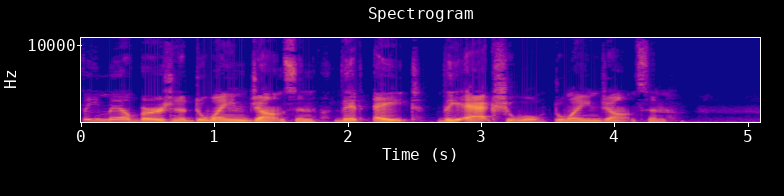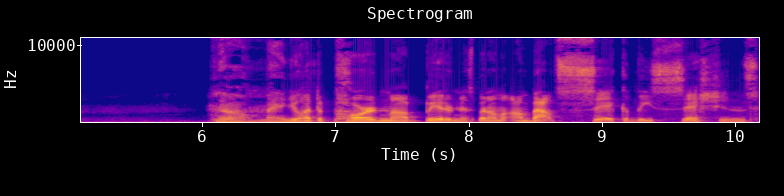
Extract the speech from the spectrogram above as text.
female version of Dwayne Johnson that ate the actual Dwayne Johnson. Oh man, you'll have to pardon my bitterness, but I'm, I'm about sick of these sessions.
